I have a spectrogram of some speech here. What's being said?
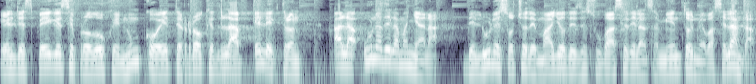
El despegue se produjo en un cohete Rocket Lab Electron a la 1 de la mañana del lunes 8 de mayo desde su base de lanzamiento en Nueva Zelanda.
